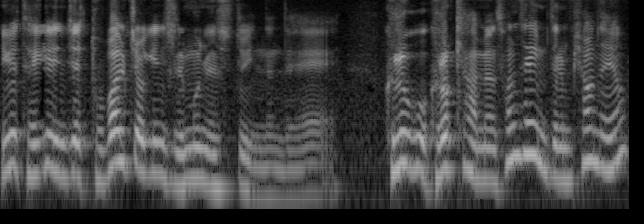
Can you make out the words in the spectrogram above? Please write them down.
이거 되게 이제 도발적인 질문일 수도 있는데 그리고 그렇게 하면 선생님들은 편해요?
